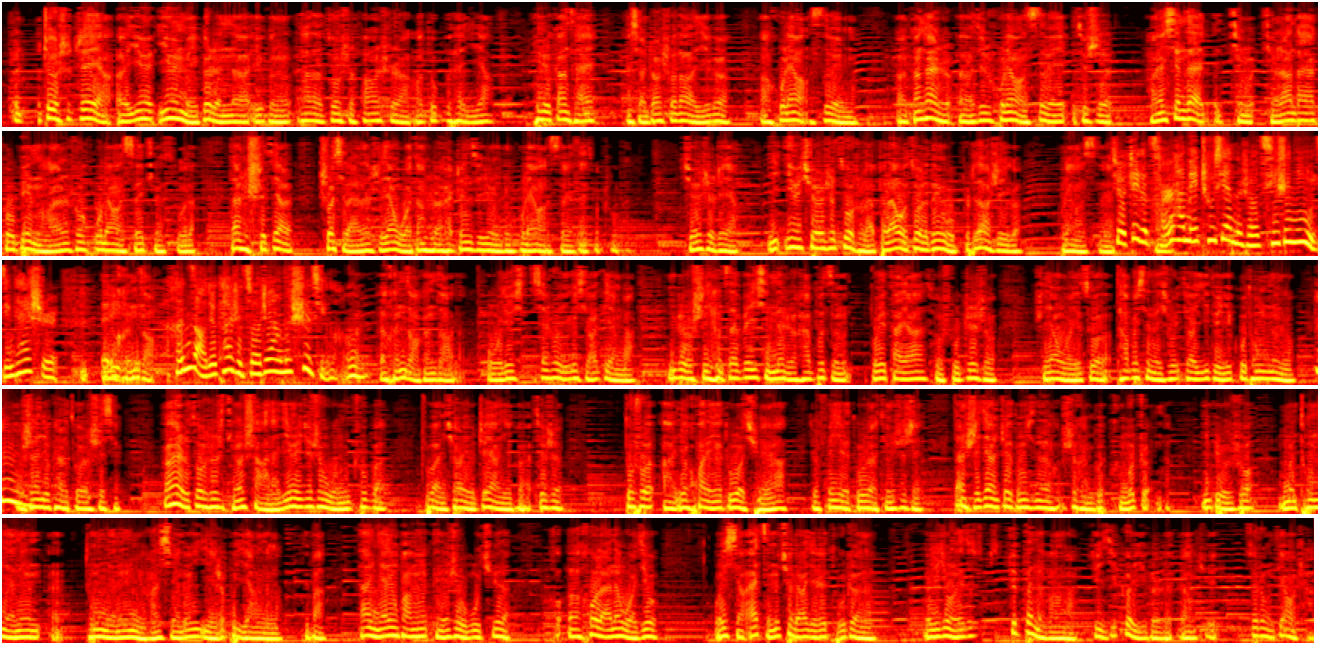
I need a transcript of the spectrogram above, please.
呃，这个是这样，呃，因为因为每个人呢，有可能他的做事方式啊啊都不太一样。因为刚才啊小昭说到了一个啊互联网思维嘛，呃，刚开始呃就是互联网思维就是好像现在挺挺让大家诟病的，好像说互联网思维挺俗的，但是实际上说起来呢，实际上我当时还真是用一种互联网思维在做出版，确实是这样，因因为确实是做出来，本来我做的东西我不知道是一个互联网思维，就这个词儿还没出现的时候，其实你已经开始，很早很早就开始做这样的事情了。嗯，呃，很早很早的，我就先说一个小点吧。你比如，实际上在微信那时候还不怎么不为大家所熟知的时候，实际上我也做了。他不现在说叫一对一沟通那种，嗯我实际上就开始做的事情。刚开始做的时候是挺傻的，因为就是我们出版出版圈有这样一个，就是都说啊要换一个读者群啊，就分析读者群是谁，但实际上这个东西呢是很不很不准的。你比如说，我们同年龄呃同年龄女孩喜欢东西也是不一样的嘛，对吧？但是年龄划分肯定是有误区的。后呃后来呢，我就我就想，哎，怎么去了解这读者呢？我就用了最最笨的方法，就一个一个的，然后去做这种调查，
